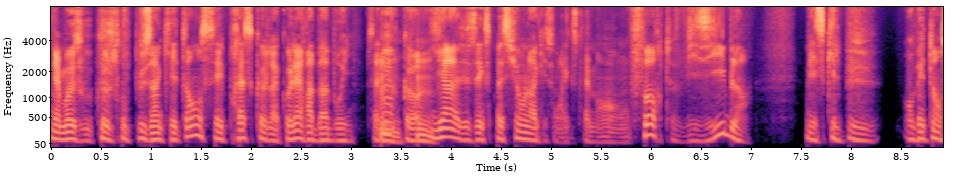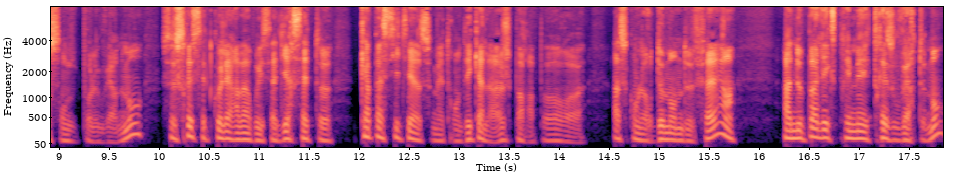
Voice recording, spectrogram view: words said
Moi, ce que je trouve plus inquiétant, c'est presque la colère à bas bruit. Mmh. Il y a des expressions là qui sont extrêmement fortes, visibles, mais ce qui est le plus embêtant sans doute pour le gouvernement, ce serait cette colère à bas bruit, c'est-à-dire cette capacité à se mettre en décalage par rapport à ce qu'on leur demande de faire, à ne pas l'exprimer très ouvertement,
